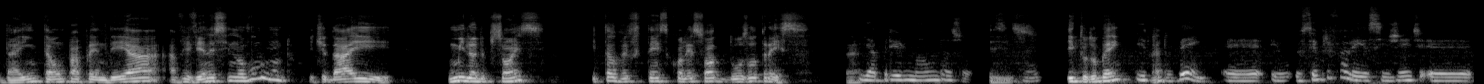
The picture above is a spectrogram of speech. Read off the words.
daí então para aprender a, a, viver nesse novo mundo e te dá aí um milhão de opções e talvez você tenha que escolher só duas ou três. Né? E abrir mão das outras. Isso. Né? E tudo bem. E né? tudo bem. É, eu, eu, sempre falei assim, gente, é,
